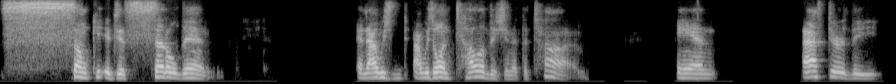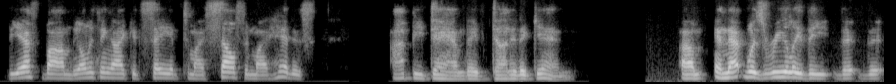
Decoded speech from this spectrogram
sunk it just settled in. And i was i was on television at the time. And after the the f-bomb the only thing i could say to myself in my head is "I'd be damned they've done it again. Um, and that was really the, the the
